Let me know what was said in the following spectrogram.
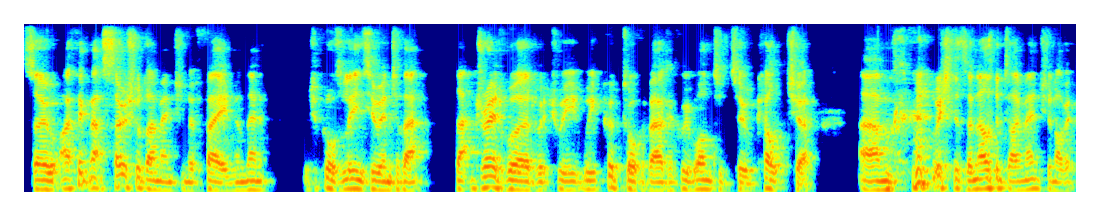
So I think that social dimension of fame, and then which of course leads you into that that dread word, which we we could talk about if we wanted to, culture, um, which is another dimension of it.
